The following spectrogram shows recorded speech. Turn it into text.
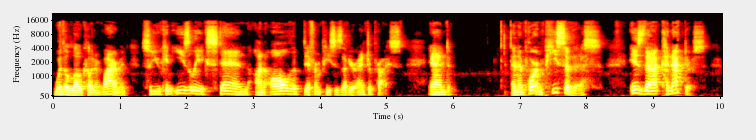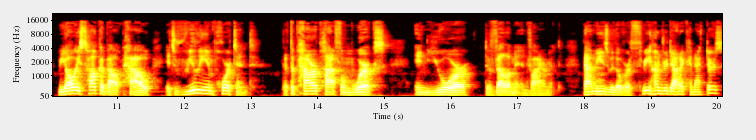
with a low code environment. So you can easily extend on all the different pieces of your enterprise. And an important piece of this is that connectors. We always talk about how it's really important that the Power Platform works in your development environment. That means with over 300 data connectors,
